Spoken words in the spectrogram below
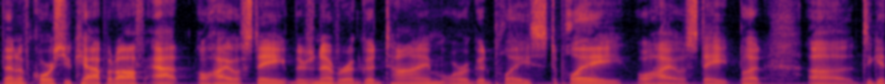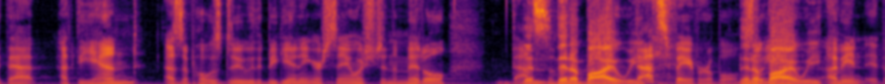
Then of course you cap it off at Ohio State. There's never a good time or a good place to play Ohio State, but uh, to get that at the end as opposed to the beginning or sandwiched in the middle, that's then, then a bye week. that's favorable. Then So, a bye yeah, week. I mean, it,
